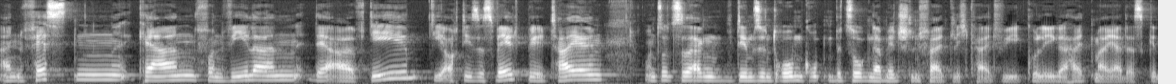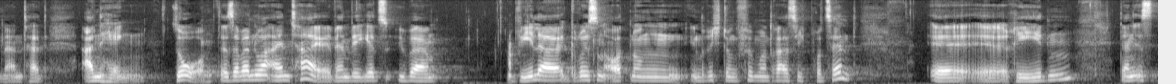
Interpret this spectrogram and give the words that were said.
einen festen Kern von Wählern der AfD, die auch dieses Weltbild teilen und sozusagen dem Syndrom gruppenbezogener Menschenfeindlichkeit, wie Kollege Heidmeier das genannt hat, anhängen. So, das ist aber nur ein Teil. Wenn wir jetzt über Wählergrößenordnungen in Richtung 35 Prozent äh, reden, dann ist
